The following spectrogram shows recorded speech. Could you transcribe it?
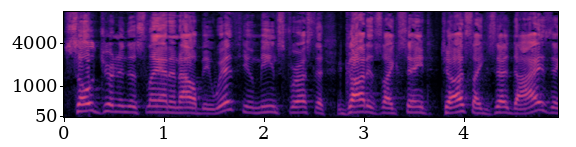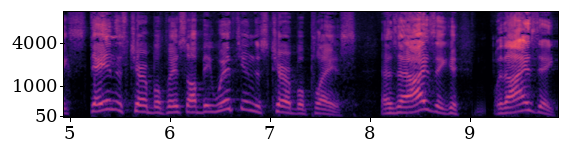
Sojourn in this land and I'll be with you means for us that God is like saying to us, like he said to Isaac, stay in this terrible place, I'll be with you in this terrible place. As Isaac, with Isaac,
